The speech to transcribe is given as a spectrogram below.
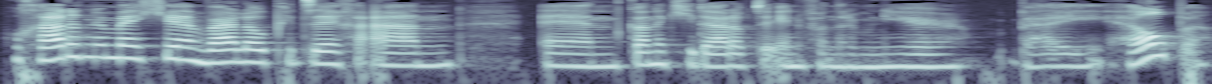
hoe gaat het nu met je en waar loop je tegenaan? En kan ik je daar op de een of andere manier bij helpen?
